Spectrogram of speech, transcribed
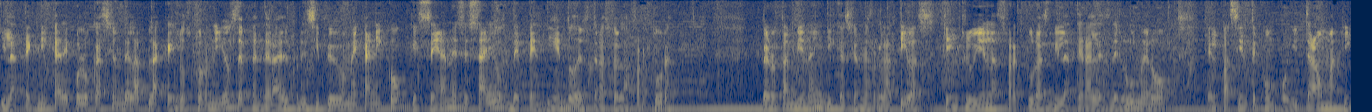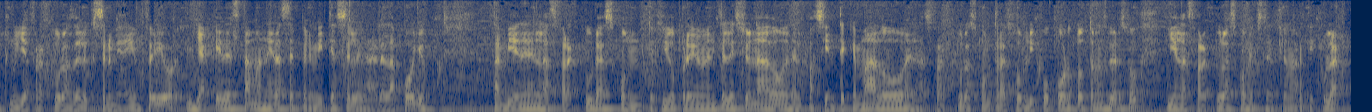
y la técnica de colocación de la placa y los tornillos dependerá del principio biomecánico que sea necesario dependiendo del trazo de la fractura. Pero también hay indicaciones relativas, que incluyen las fracturas bilaterales del húmero, el paciente con politrauma que incluye fracturas de la extremidad inferior, ya que de esta manera se permite acelerar el apoyo, también en las fracturas con tejido previamente lesionado, en el paciente quemado, en las fracturas con trazo oblicuo corto transverso y en las fracturas con extensión articular.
